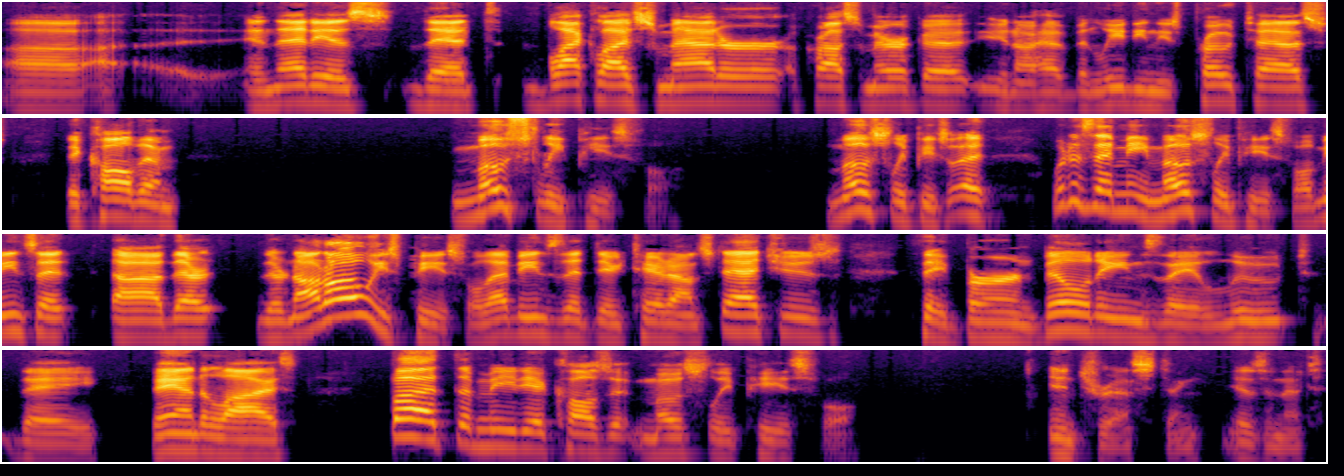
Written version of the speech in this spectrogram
uh, and that is that Black Lives Matter across America, you know, have been leading these protests. They call them mostly peaceful, mostly peaceful. Uh, what does that mean? Mostly peaceful. It means that uh, they're they're not always peaceful. That means that they tear down statues, they burn buildings, they loot, they vandalized, but the media calls it mostly peaceful. Interesting, isn't it?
